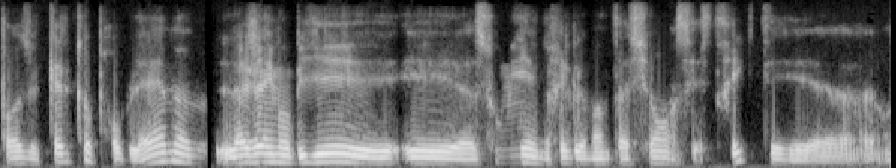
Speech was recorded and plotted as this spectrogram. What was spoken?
pose quelques problèmes l'agent immobilier est euh, soumis à une réglementation assez stricte et euh, on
